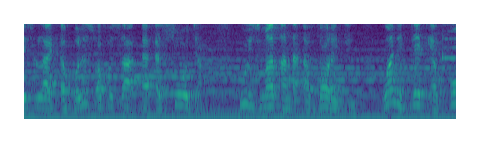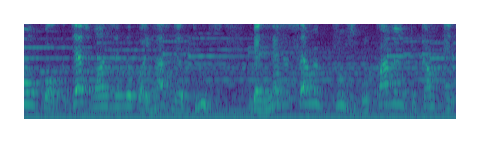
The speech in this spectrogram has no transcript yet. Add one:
it's like a police officer, a, a soldier who is man under authority. When he take a phone call, just one single call, he has the troops, the necessary troops requirement to come and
